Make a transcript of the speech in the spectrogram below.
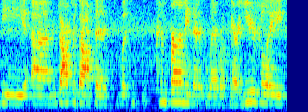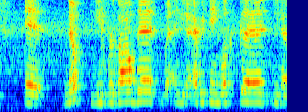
the um, doctor's office with confirming that it's a labral tear. Usually, it's nope, you've resolved it. You know everything looks good. You know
